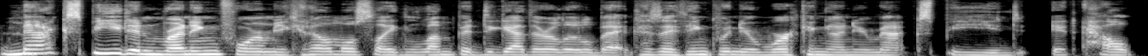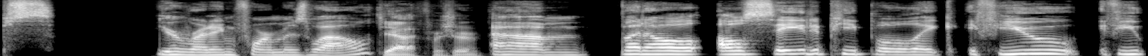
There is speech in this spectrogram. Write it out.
max speed and running form, you can almost like lump it together a little bit because I think when you're working on your max speed, it helps your running form as well. Yeah, for sure. Um, but I'll I'll say to people like if you if you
